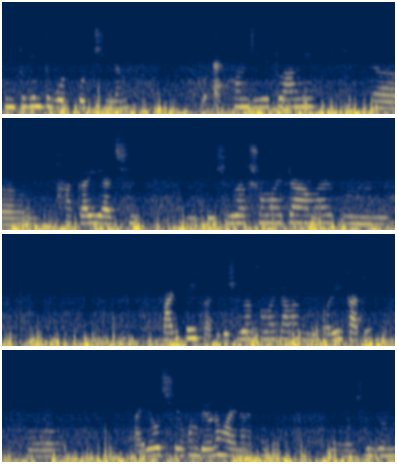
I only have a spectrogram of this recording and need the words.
কিন্তু কিন্তু বোধ করছিলাম। তো এখন যেহেতু আমি ফাঁকাই আছি, বেশিরভাগ সময়টা আমার বাড়িতেই কাটে। বেশিরভাগ সময়টা আমার ঘরেই কাটে। তো বাইরেও সেরকম বেরোনো হয় না এখন। তো সেই জন্য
